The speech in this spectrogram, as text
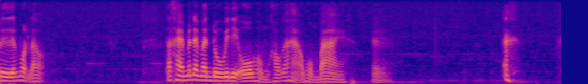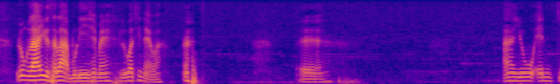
ลือกันหมดแล้ว ถ้าใครไม่ได้มาดูวิดีโอผมเขาก็หาว่าผมบ้าเออ ลุงละอยู่สระบุรีใช่ไหมหรือว่าที่ไหนวะ เออ R U N G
